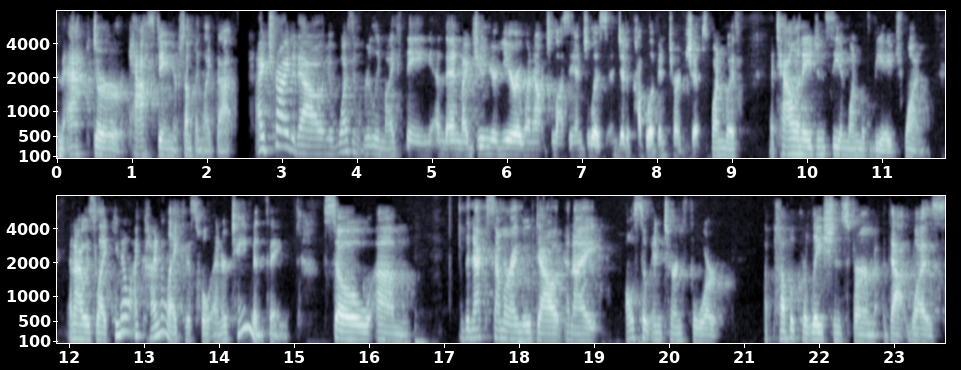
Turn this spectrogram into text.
an actor or casting or something like that. I tried it out. It wasn't really my thing. And then my junior year, I went out to Los Angeles and did a couple of internships, one with a talent agency and one with VH1. And I was like, you know, I kind of like this whole entertainment thing. So um, the next summer, I moved out and I also interned for a public relations firm that was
